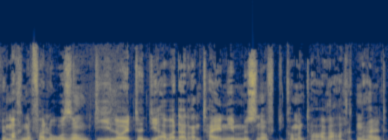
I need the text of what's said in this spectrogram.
wir machen eine Verlosung. Die Leute, die aber daran teilnehmen, müssen auf die Kommentare achten halt.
